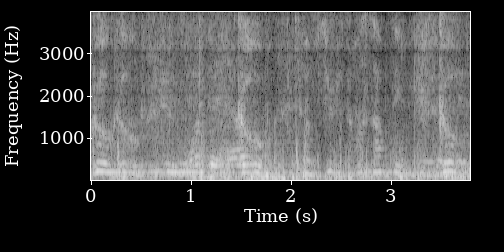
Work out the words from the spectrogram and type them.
Go, go, go. I'm serious about something. Go.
